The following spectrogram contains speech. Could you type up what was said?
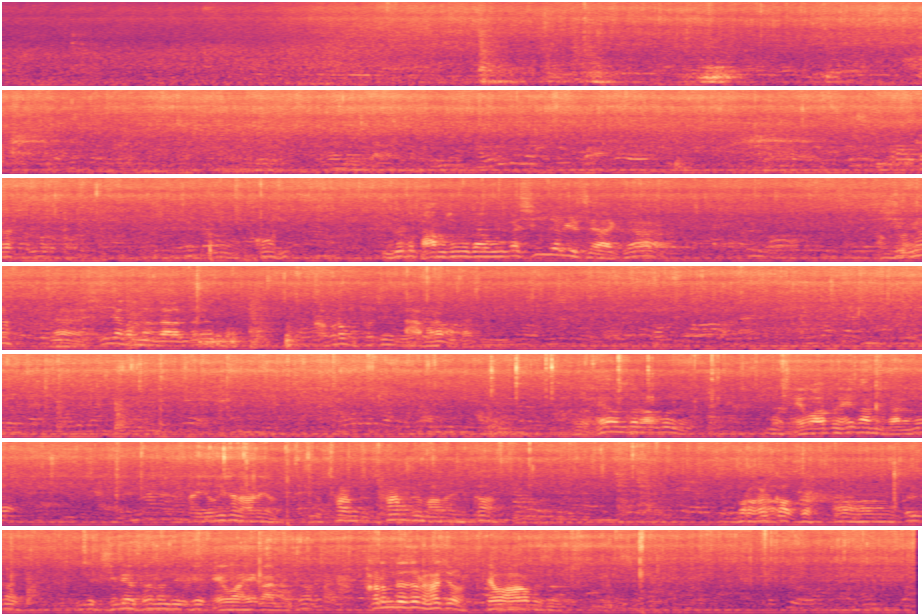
이것도 방송이다 보니까 실력이 있어야 할 거야. 방송이요? 네, 실력 없는 사람들은 뭐 아무나 못하지. 아무나 못하지. 그 회원들하고 뭐 대화도 해가면서 하는 거 아, 여기서는 안 해요. 사람들, 사람들 많으니까. 뭐라 할까 없어. 어, 그러니까 이제 집에서는 이렇게 대화해가면서 다른 데서는 하죠. 대화하면서.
